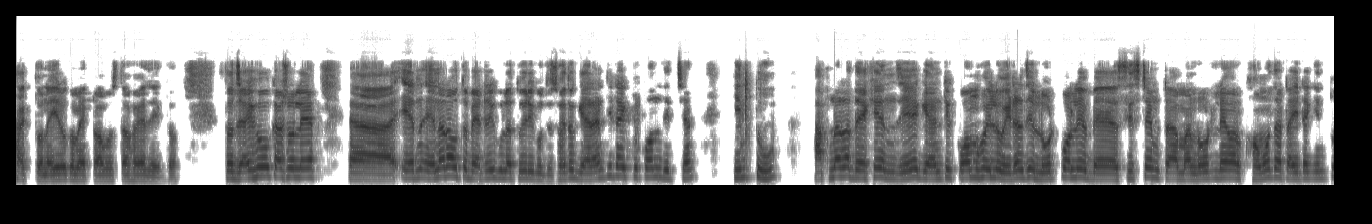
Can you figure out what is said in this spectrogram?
থাকতো না, এরকম একটা অবস্থা হয়ে যেত তো যাই হোক, আসলে এনারাও তো ব্যাটারি গুলা তৈরি করতেছে, হয়তো গ্যারান্টিটা একটু কম দিচ্ছেন। কিন্তু আপনারা দেখেন যে গ্যারান্টি কম হইলেও এটার যে লোড পড়লে সিস্টেমটা মানে লোড নেওয়ার ক্ষমতাটা, এটা কিন্তু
